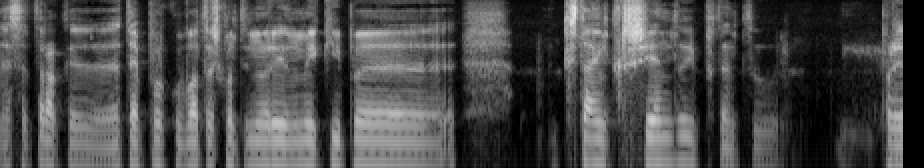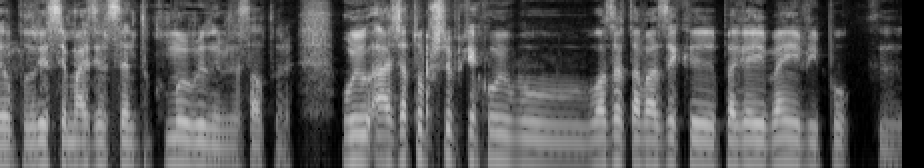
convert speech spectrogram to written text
essa troca, até porque o Bottas continuaria numa equipa que está em crescendo e, portanto, para ele poderia ser mais interessante do que o Williams nessa altura. O, ah, já estou a perceber porque é que o, o estava a dizer que paguei bem e vi pouco, que,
